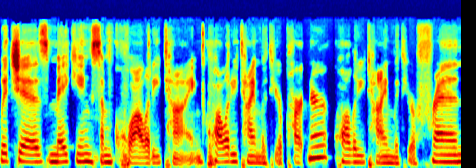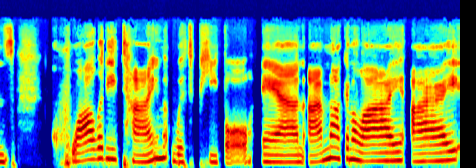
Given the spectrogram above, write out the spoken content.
which is making some quality time, quality time with your partner, quality time with your friends, quality time with people. And I'm not going to lie, I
